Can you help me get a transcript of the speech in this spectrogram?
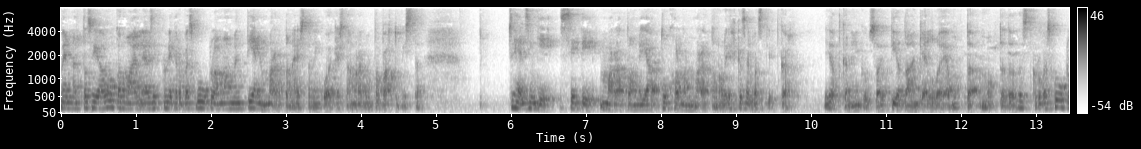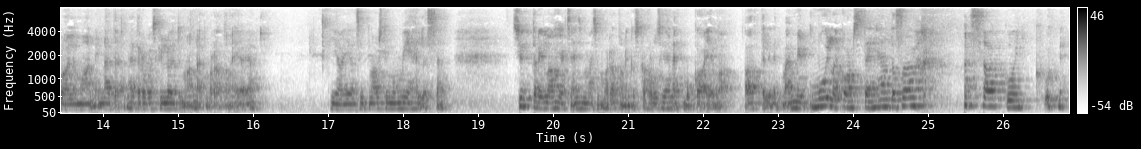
mennä tosiaan ulkomaille. Ja sitten kun niitä rupesi googlaamaan, mä en tiennyt maratoneista, niin oikeastaan maraton tapahtumista. Helsinki City Maraton ja Tukholman Maraton oli ehkä sellaiset, jotka, jotka niin kuin soitti jotain kelloja, mutta, mutta tuota, sitten kun rupesi googlailemaan, niin näitä, näitä rupesikin löytymään näitä maratoneja. Ja, ja, ja sitten mä ostin mun miehelle sen synttärin lahjaksi ensimmäisen maratonin, koska halusin hänet mukaan ja mä ajattelin, että mä en muilla konstein häntä saa, saa kuin, kuin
